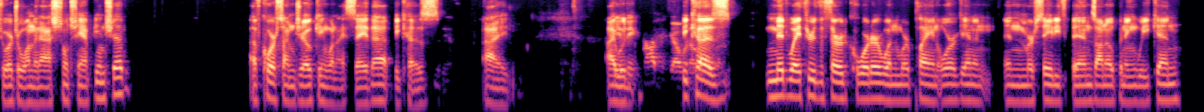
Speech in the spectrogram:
Georgia won the national championship. Of course, I'm joking when I say that because I I would because midway through the third quarter when we're playing Oregon and, and Mercedes Benz on opening weekend,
